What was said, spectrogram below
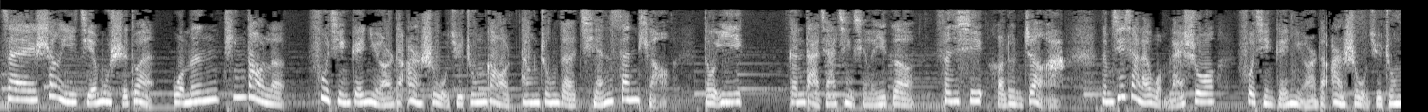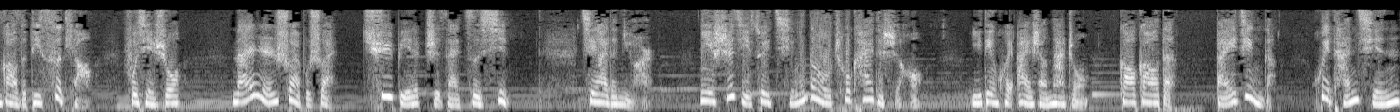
在上一节目时段，我们听到了。父亲给女儿的二十五句忠告当中的前三条，都一跟大家进行了一个分析和论证啊。那么接下来我们来说父亲给女儿的二十五句忠告的第四条。父亲说：“男人帅不帅，区别只在自信。亲爱的女儿，你十几岁情窦初开的时候，一定会爱上那种高高的、白净的、会弹琴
